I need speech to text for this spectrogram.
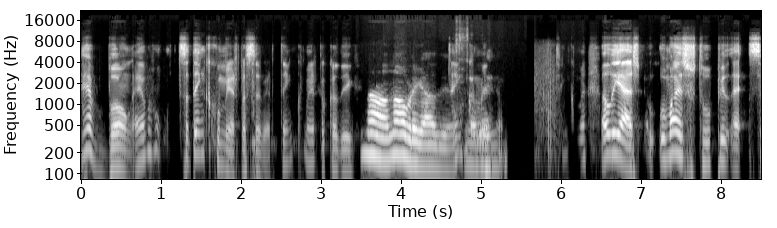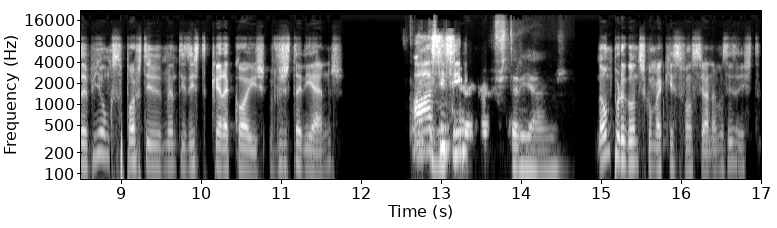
É bom, é bom. Só tem que comer para saber. Tem que comer, é o que eu digo. Não, não, obrigado. Diogo. Tem que Não, comer. obrigado. Comer. Aliás, o mais estúpido é sabiam que supostamente existe caracóis vegetarianos? É Ah, sim, sim. caracóis vegetarianos? Não me perguntes como é que isso funciona, mas existe.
